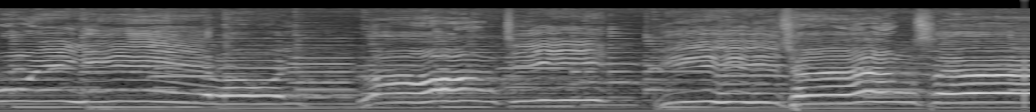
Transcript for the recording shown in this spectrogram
会惹来浪子与长相？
